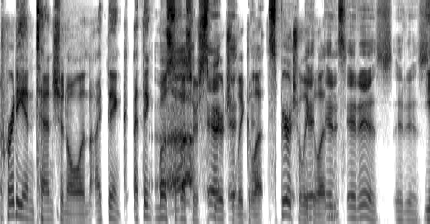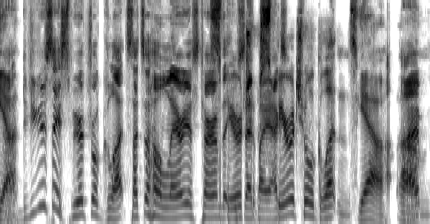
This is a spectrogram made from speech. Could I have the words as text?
pretty intentional and i think i think most of us are uh, spiritually uh, glut spiritually it, gluttons. it, it is it is. Yeah. Uh, did you just say spiritual gluts? That's a hilarious term spiritual, that you said by accident. spiritual gluttons yeah um,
